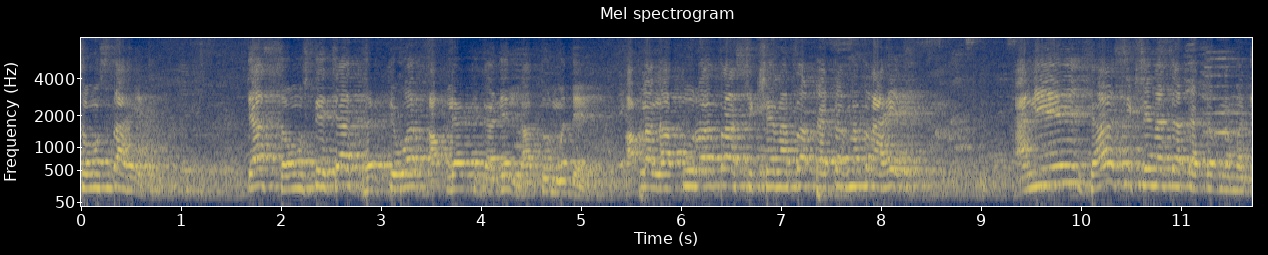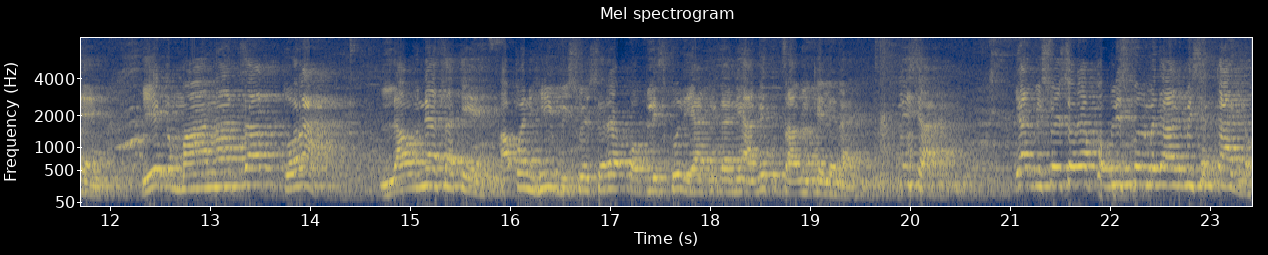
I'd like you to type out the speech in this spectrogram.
संस्था आहेत त्या संस्थेच्या धर्तीवर आपल्या ठिकाणी लातूरमध्ये. आपला लातूराचा शिक्षणाचा पॅटर्न तर आहेच. आणि ह्या शिक्षणाच्या पॅटर्नमध्ये एक मानाचा त्वरा लावण्यासाठी आपण ही विश्वेश्वरया पब्लिक स्कूल या ठिकाणी आम्ही चालू केलेला आहे. या विश्वेश्वरया पब्लिक स्कूलमध्ये ॲडमिशन का घेऊ?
